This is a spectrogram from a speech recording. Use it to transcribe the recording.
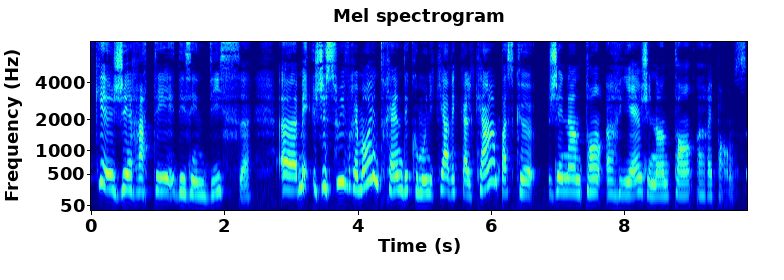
que j'ai raté des indices? Euh, Mais je suis vraiment en train de communiquer avec quelqu'un parce que je n'entends rien, je n'entends réponse.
